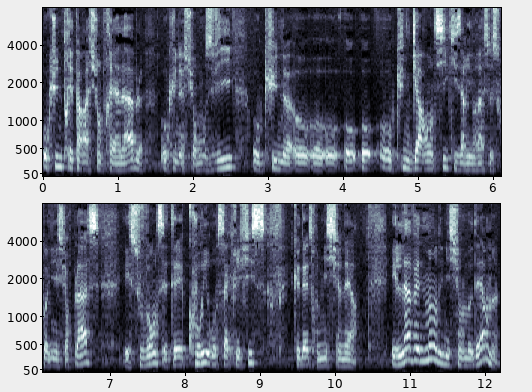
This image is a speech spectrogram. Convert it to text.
aucune préparation préalable, aucune assurance vie, aucune, aucune garantie qu'ils arriveraient à se soigner sur place. Et souvent, c'était courir au sacrifice que d'être missionnaire. Et l'avènement des missions modernes,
